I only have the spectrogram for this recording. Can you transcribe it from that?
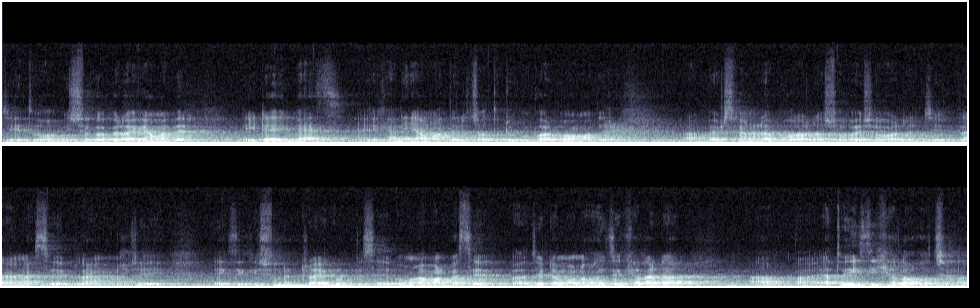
যেহেতু বিশ্বকাপের আগে আমাদের এইটাই ম্যাচ এখানেই আমাদের যতটুকু পারব আমাদের ব্যাটসম্যানরা বলাররা সবাই সবার যে প্ল্যান আছে প্ল্যান অনুযায়ী এক্সিকিউশনে ট্রাই করতেছে এবং আমার কাছে যেটা মনে হয় যে খেলাটা এত ইজি খেলাও হচ্ছে না।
